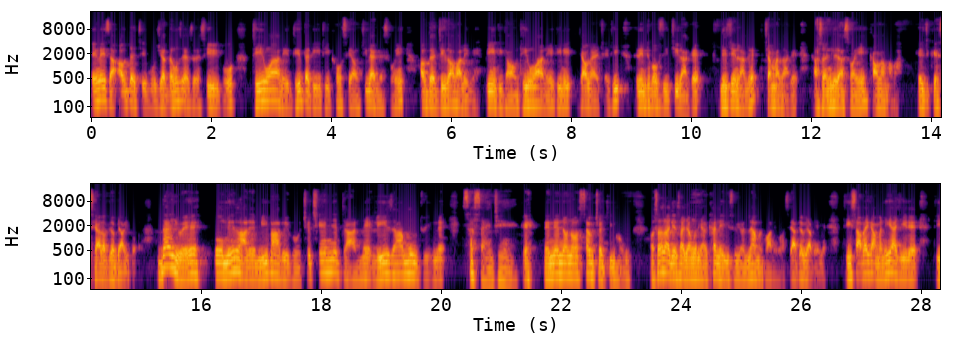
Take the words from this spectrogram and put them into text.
အင်္ဂလိပ်စာအောက်တက်ခြေဖို့ရက်30ဆိုတဲ့ series ကို D1 ကနေ D30 အထိခုံစီအောင်ကြည့်လိုက်မယ်ဆိုရင်အောက်တက်ခြေသွားပါလိမ့်မယ်ပြီးရင်ဒီကောင် D1 ကနေဒီနေ့ရောက်လာတဲ့အချိန်ထိဒီနေ့တစ်ပုတ်စီကြည့်လာခဲ့လေ့ကျင့်လာခဲ့ကြက်မှတ်လာခဲ့ဒါဆိုအင်္ဂလိပ်စာဆိုရင်ကောင်းလာမှာပါ ကဲကဲဆရာတော့ပြောပြပြီပေါ့အသက်အရွယ်ပုံမင်းလာတဲ့မိဘတွေကိုချစ်ချင်းမြတ်တာနဲ့လေးစားမှုတွေနဲ့ဆက်ဆံခြင်းကဲနည်းနည်းနော်နော် subject ကြီးမဟုတ်ဘူး။ဆက်စားခြင်းစာကြောင်းကခတ်နေပြီဆိုပြီးတော့လက်မသွားနေပါဆရာပြောပြပေးမယ်။ဒီစာပိုက်ကမနေ့ကရေးတဲ့ဒီ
